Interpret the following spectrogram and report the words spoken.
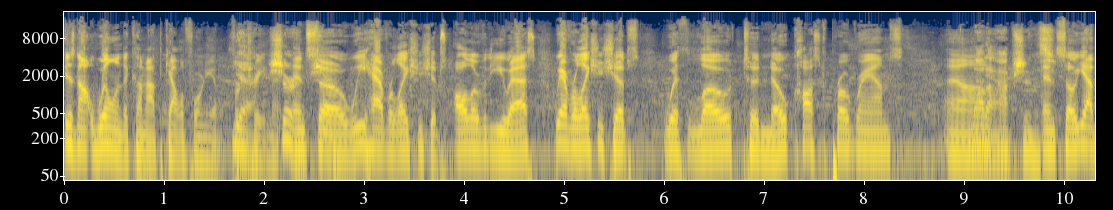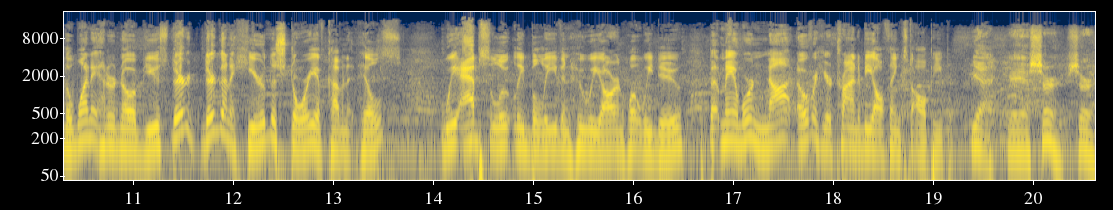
is not willing to come out to California for Yeah, treatment. sure, and so we have relationships all over the U.S. We have relationships with low to no cost programs. Um, a lot of options. And so, yeah, the one eight hundred no abuse. They're they're going to hear the story of Covenant Hills. We absolutely believe in who we are and what we do. But man, we're not over here trying to be all things to all people. Yeah, yeah, yeah, sure, sure.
